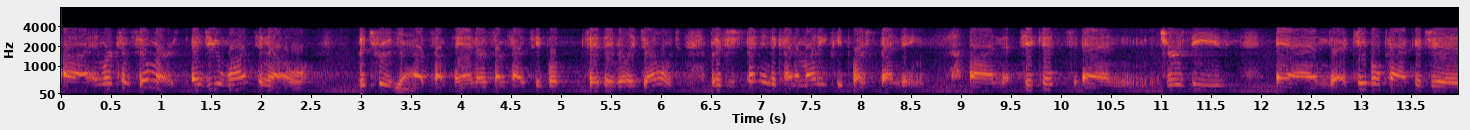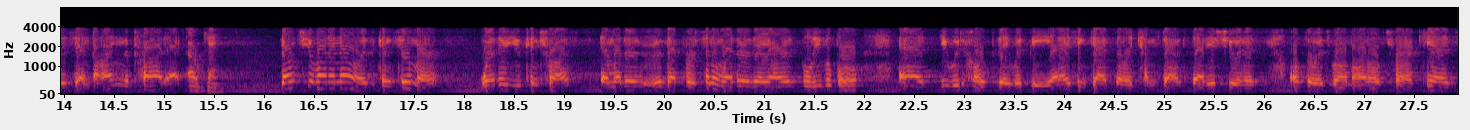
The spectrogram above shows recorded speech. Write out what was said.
Uh, and we're consumers. And do you want to know? The truth Yes. about something. I know sometimes people say they really don't, but if you're spending the kind of money people are spending on tickets and jerseys and uh, cable packages and buying the product, Okay. don't you want to know as a consumer whether you can trust and whether that person and whether they are as believable as you would hope they would be. And I think that really comes down to that issue and is also as role models for our kids.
